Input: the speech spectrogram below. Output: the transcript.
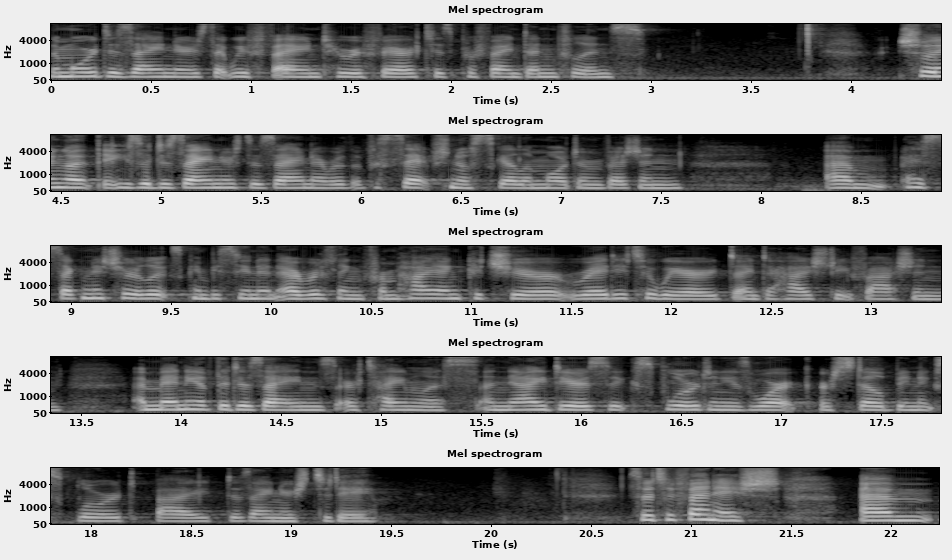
the more designers that we've found who refer to his profound influence, showing out that he's a designer's designer with exceptional skill and modern vision. Um, his signature looks can be seen in everything from high end couture, ready to wear, down to high street fashion. And many of the designs are timeless, and the ideas explored in his work are still being explored by designers today. So, to finish, um,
